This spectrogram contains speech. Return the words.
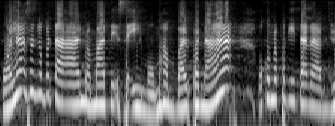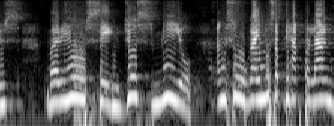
Wala sang kabataan, mamati sa imo. Mahambal pa na. O kung mapakita na, Diyos, Mariusing, Diyos mio, ang sungay mo sa pihak pa lang.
